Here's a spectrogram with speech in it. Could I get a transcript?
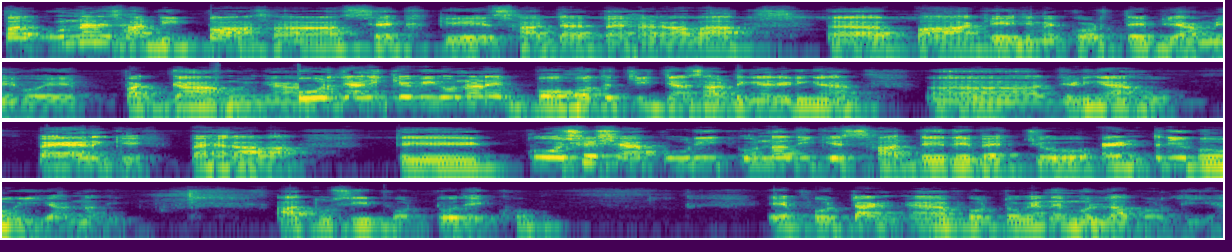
ਪਰ ਉਹਨਾਂ ਨੇ ਸਾਡੀ ਭਾਸ਼ਾ ਸਿੱਖ ਕੇ ਸਾਡਾ ਪਹਿਰਾਵਾ ਪਾ ਕੇ ਜਿਵੇਂ ਕੁੜਤੇ ਪਜਾਮੇ ਹੋਏ ਪੱਗਾਂ ਹੋਈਆਂ। ਹੋਰ ਜਾਣੀ ਕਿ ਵੀ ਉਹਨਾਂ ਨੇ ਬਹੁਤ ਚੀਜ਼ਾਂ ਸਾਡੀਆਂ ਜਿਹੜੀਆਂ ਅਹ, ਜਿਹੜੀਆਂ ਉਹ ਪਹਿਨ ਕੇ ਪਹਿਰਾਵਾ। ਤੇ ਕੋਸ਼ਿਸ਼ ਆ ਪੂਰੀ ਉਹਨਾਂ ਦੀ ਕਿ ਸਾਡੇ ਦੇ ਵਿੱਚ ਉਹ ਐਂਟਰੀ ਹੋ ਗਈ ਆ ਉਹਨਾਂ ਦੀ। ਆ ਤੁਸੀਂ ਫੋਟੋ ਦੇਖੋ। ਇਹ ਫੋਟਾ ਫੋਟੋ ਕਹਿੰਦੇ ਮੁੱਲਾਪੁਰ ਦੀ ਆ।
